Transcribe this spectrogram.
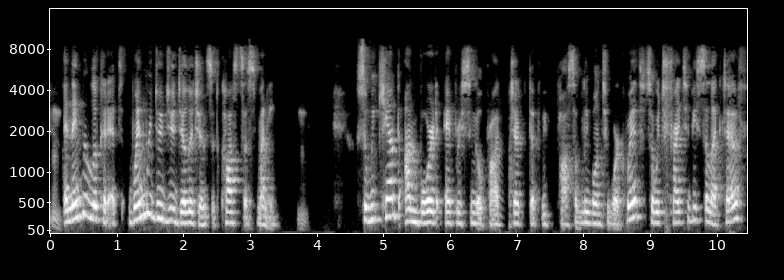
Hmm. And then we look at it. When we do due diligence, it costs us money. Hmm. So we can't onboard every single project that we possibly want to work with. So we try to be selective.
